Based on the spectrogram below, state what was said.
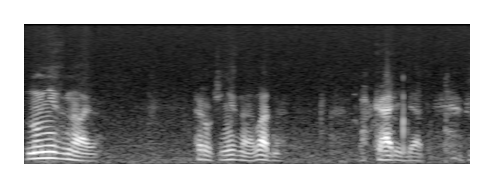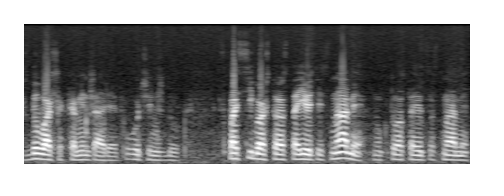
Ну не знаю. Короче, не знаю, ладно. Пока, ребят. Жду ваших комментариев, очень жду. Спасибо, что остаетесь с нами, ну кто остается с нами.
